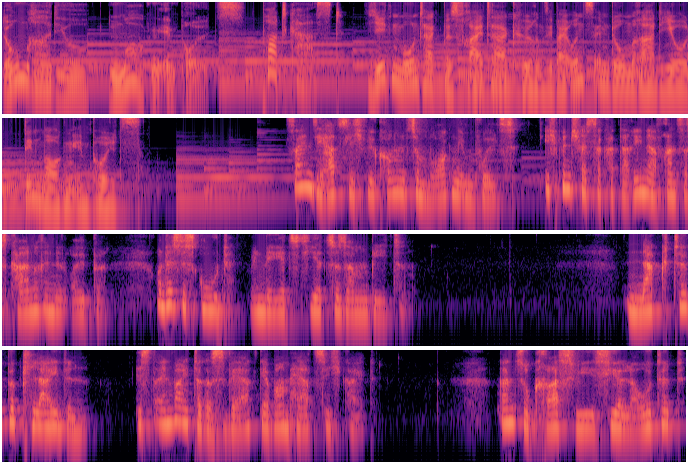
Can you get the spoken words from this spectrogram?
Domradio Morgenimpuls. Podcast. Jeden Montag bis Freitag hören Sie bei uns im Domradio den Morgenimpuls. Seien Sie herzlich willkommen zum Morgenimpuls. Ich bin Schwester Katharina, Franziskanerin in Olpe. Und es ist gut, wenn wir jetzt hier zusammen beten. Nackte bekleiden ist ein weiteres Werk der Barmherzigkeit. Ganz so krass, wie es hier lautet,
